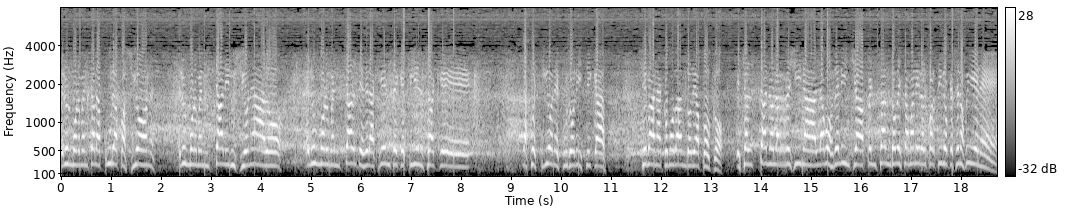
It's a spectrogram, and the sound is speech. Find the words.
en un monumental a pura pasión, en un monumental ilusionado, en un monumental desde la gente que piensa que las cuestiones futbolísticas se van acomodando de a poco. Está el Tano La Regina, la voz del hincha, pensando de esta manera el partido que se nos viene.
